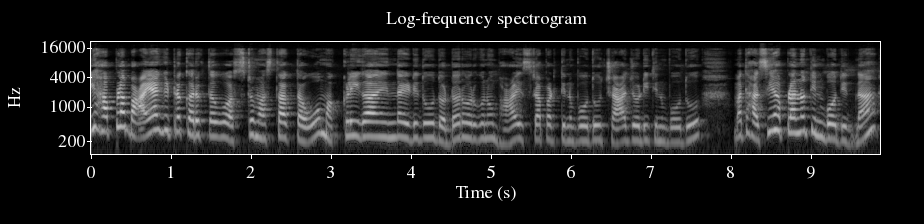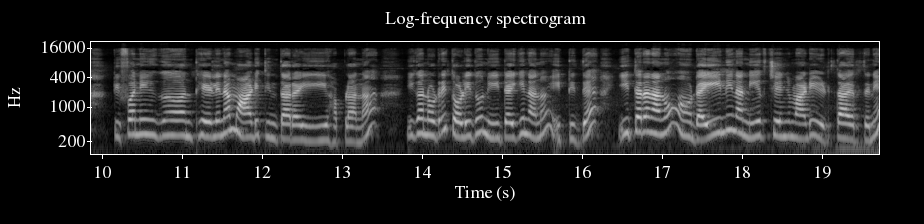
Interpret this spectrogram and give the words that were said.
ಈ ಹಪ್ಪಳ ಬಾಯಾಗಿಟ್ರೆ ಕರಗ್ತಾವು, ಅಷ್ಟು ಮಸ್ತ್ ಆಗ್ತಾವು ಮಕ್ಕಳಿಗಿಂದ ಹಿಡಿದು ದೊಡ್ಡವ್ರವರೆಗೂ ಭಾಳ ಇಷ್ಟಪಟ್ಟು ತಿನ್ಬೋದು ಚಹಾ ಜೋಡಿ ತಿನ್ಬೋದು, ಮತ್ತು ಹಸಿ ಹಪ್ಪಳನೂ ತಿನ್ಬೋದು ಇದನ್ನ ಟಿಫನಿಗೆ ಅಂತ ಹೇಳಿನ ಮಾಡಿ ತಿಂತಾರೆ ಈ ಹಪ್ಪಳನ. ಈಗ ನೋಡಿರಿ, ತೊಳೆದು ನೀಟಾಗಿ ನಾನು ಇಟ್ಟಿದ್ದೆ. ಈ ಥರ ನಾನು ಡೈಲಿ ನಾನು ನೀರು ಚೇಂಜ್ ಮಾಡಿ ಇಡ್ತಾ ಇರ್ತೀನಿ.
